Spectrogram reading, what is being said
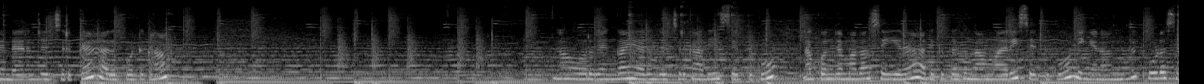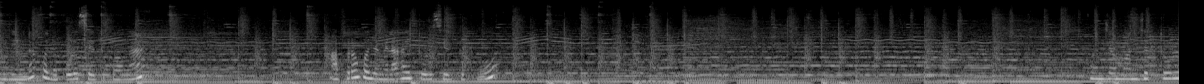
ரெண்டு அரிஞ்சு வச்சுருக்கேன். அது போட்டுக்கலாம். நான் ஒரு வெங்காயம் அரிஞ்சு வச்சுருக்கேன். அதையும் சேர்த்துக்குவோம். நான் கொஞ்சமாக தான் செய்கிறேன் அதுக்கு தகுந்த மாதிரி சேர்த்துக்குவோம். நீங்கள் நான் வந்து கூட செஞ்சீங்கன்னா கொஞ்சம் கூட சேர்த்துக்கோங்க. அப்புறம் கொஞ்சம் மிளகாய் தூள் சேர்த்துக்குவோம். கொஞ்சம் மஞ்சத்தூள்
